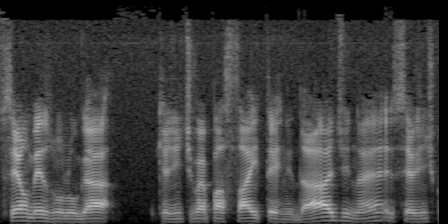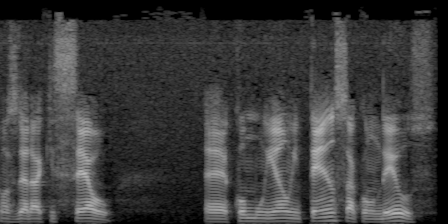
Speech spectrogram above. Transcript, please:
Se é o mesmo lugar que a gente vai passar a eternidade, né? se a gente considerar que céu é comunhão intensa com Deus,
